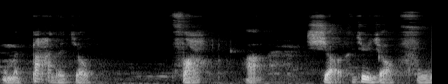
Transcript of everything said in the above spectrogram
我们大的叫筏啊，小的就叫福。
